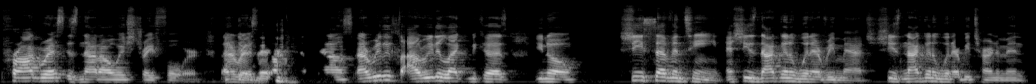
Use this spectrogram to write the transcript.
progress is not always straightforward. Like I read that. I really, I really like because you know she's 17 and she's not going to win every match. She's not going to win every tournament.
